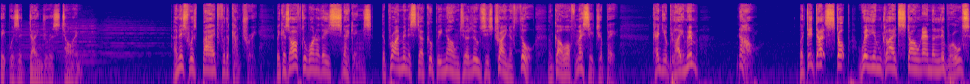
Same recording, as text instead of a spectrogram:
it was a dangerous time. And this was bad for the country, because after one of these snaggings, the Prime Minister could be known to lose his train of thought and go off message a bit. Can you blame him? No. But did that stop William Gladstone and the Liberals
